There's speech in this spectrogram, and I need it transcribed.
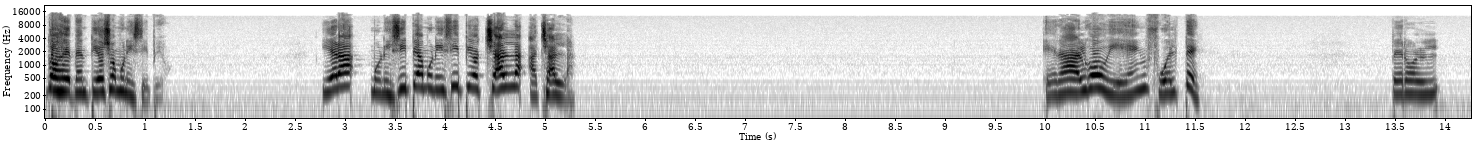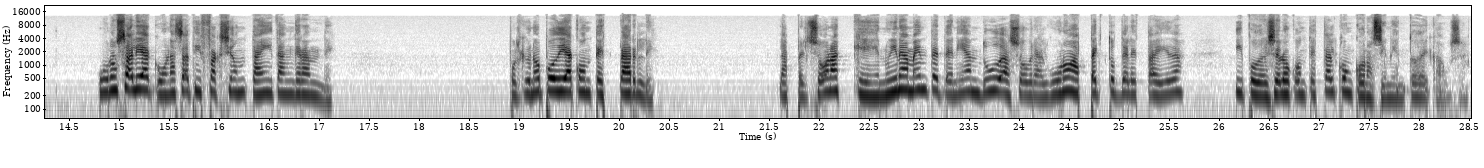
los 78 municipios. Y era municipio a municipio, charla a charla. Era algo bien fuerte. Pero uno salía con una satisfacción tan y tan grande porque uno podía contestarle. Las personas que genuinamente tenían dudas sobre algunos aspectos de la estadidad y podérselo contestar con conocimiento de causa.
